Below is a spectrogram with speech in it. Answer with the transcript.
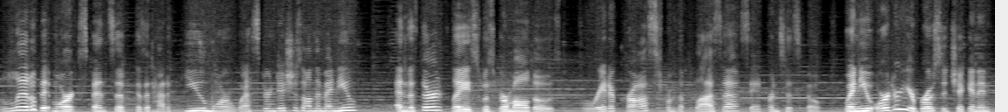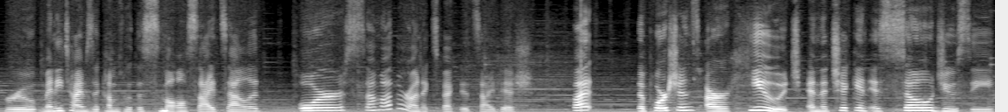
a little bit more expensive because it had a few more Western dishes on the menu. And the third place was Grimaldo's, right across from the Plaza San Francisco. When you order your roasted chicken in Peru, many times it comes with a small side salad or some other unexpected side dish. But the portions are huge and the chicken is so juicy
